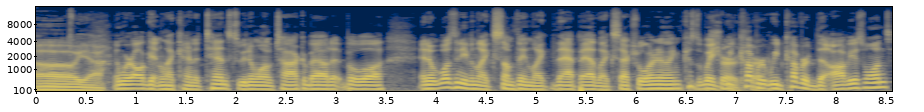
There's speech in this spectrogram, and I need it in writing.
oh yeah and we are all getting like kind of tense because we didn't want to talk about it, blah, blah blah. And it wasn't even like something like that bad, like sexual or anything. Because wait, Sure, we covered sure. Mm-hmm. we'd covered the obvious ones,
